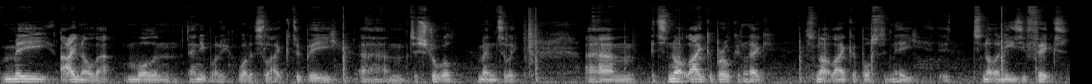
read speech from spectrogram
Me, I know that more than anybody what it's like to be um, to struggle mentally. Um, it's not like a broken leg. It's not like a busted knee. It's not an easy fix.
